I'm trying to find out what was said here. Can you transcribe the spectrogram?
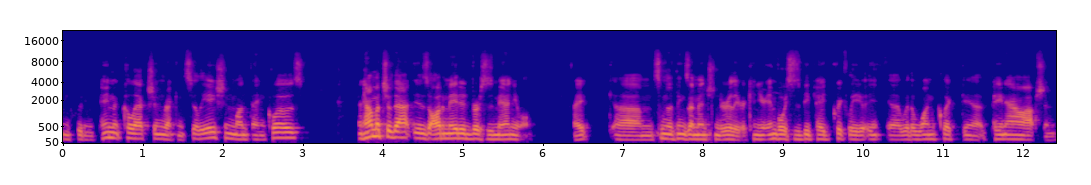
including payment collection, reconciliation, month end close? And how much of that is automated versus manual, right? Um, some of the things I mentioned earlier. Can your invoices be paid quickly uh, with a one click uh, pay now option?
